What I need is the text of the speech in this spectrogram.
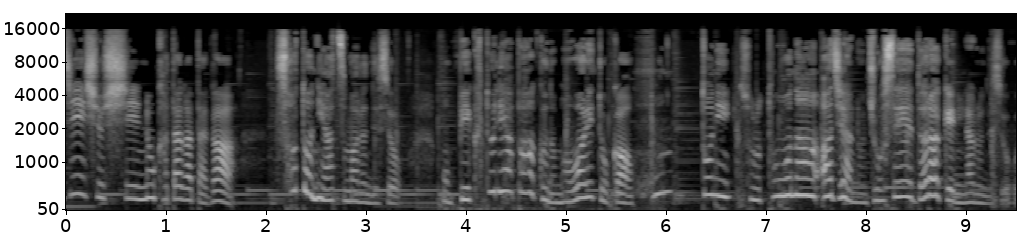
じ出身の方々が外に集まるんですよ。もうビクトリアパークの周りとか本当にその東南アジアの女性だらけになるんですよ。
